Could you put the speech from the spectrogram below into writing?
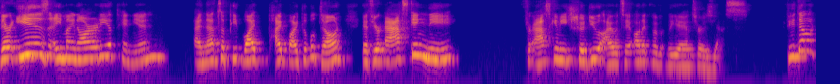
there is a minority opinion, and that's a pe- why why people don't. If you're asking me, if you're asking me, should you? I would say unequivocally, the answer is yes. If you don't,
